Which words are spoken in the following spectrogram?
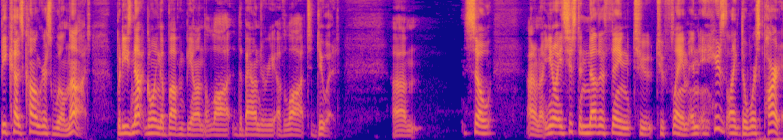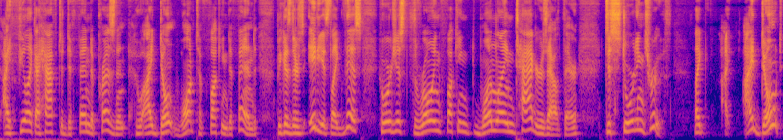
because Congress will not, but he's not going above and beyond the law, the boundary of law to do it. Um, so I don't know. You know, it's just another thing to to flame. And, here's like the worst part. I feel like I have to defend a president who I don't want to fucking defend because there's idiots like this who are just throwing fucking one-line taggers out there distorting truth. Like I I don't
